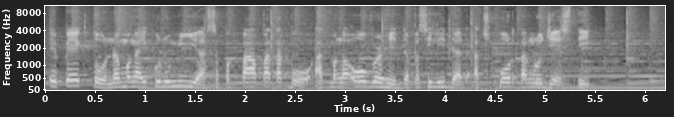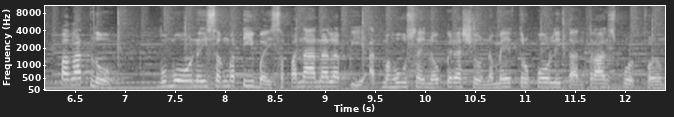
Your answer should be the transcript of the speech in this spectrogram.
epekto ng mga ekonomiya sa pagpapatakbo at mga overhead na pasilidad at suportang logistic. Pangatlo, bumuo ng isang matibay sa pananalapi at mahusay na operasyon na Metropolitan Transport Firm.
